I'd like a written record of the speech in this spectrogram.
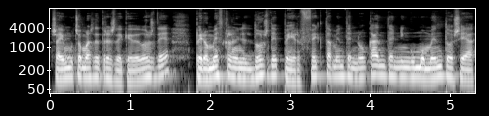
sea, hay mucho más de 3D que de 2D, pero mezclan el 2D perfectamente, no canta en ningún momento, o sea,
